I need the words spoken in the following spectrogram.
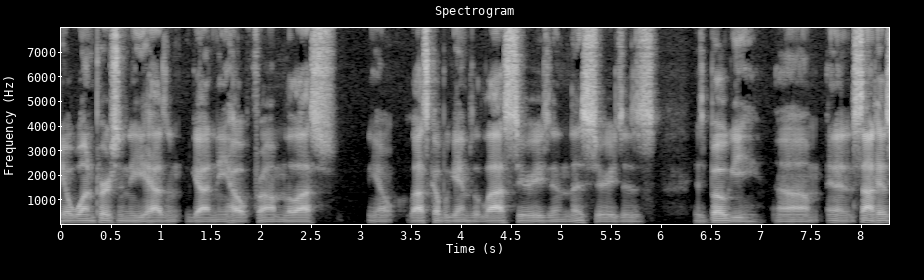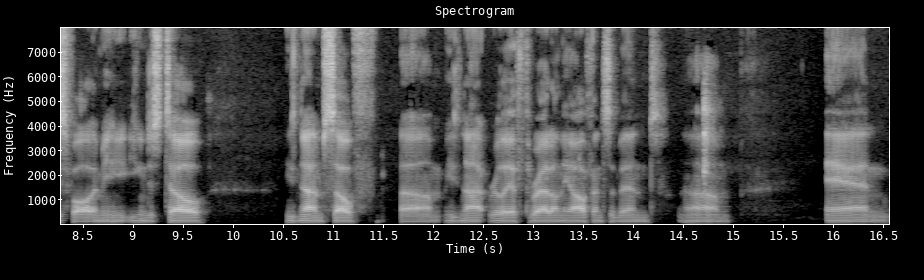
you know, one person he hasn't got any help from the last you know last couple games the last series and this series is is Bogey, um, and it's not his fault. I mean, you can just tell he's not himself. Um, he's not really a threat on the offensive end, um, and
